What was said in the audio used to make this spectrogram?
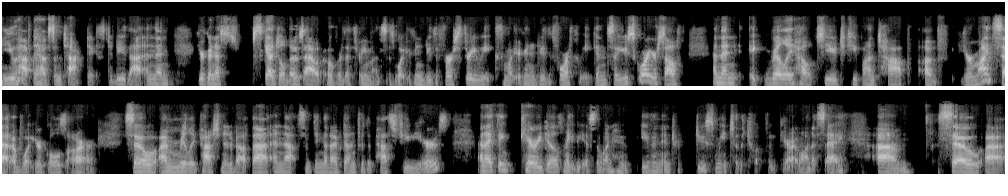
you have to have some tactics to do that. And then you're going to schedule those out over the three months is what you're going to do the first three weeks and what you're going to do the fourth week. And so you score yourself and then it really helps you to keep on top of your mindset of what your goals are. So i'm really passionate about that and that's something that i've done for the past few years. And i think carrie dills maybe is the one who even introduced me to the 12 week year i want to say. Um, so uh,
